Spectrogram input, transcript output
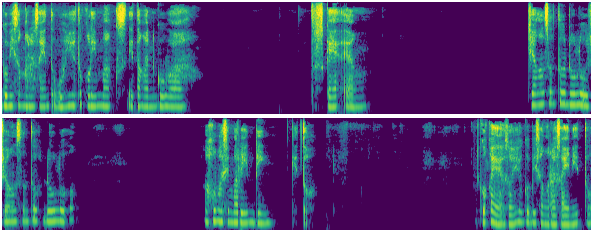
Gue bisa ngerasain tubuhnya tuh klimaks di tangan gue terus kayak yang jangan sentuh dulu jangan sentuh dulu. Aku masih merinding gitu. Gue kayak soalnya gue bisa ngerasain itu.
